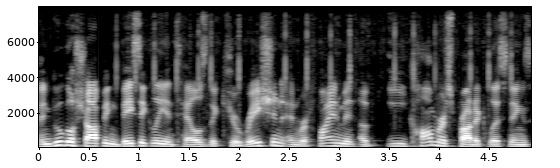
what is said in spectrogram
And Google Shopping basically entails the curation and refinement of e-commerce product listings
